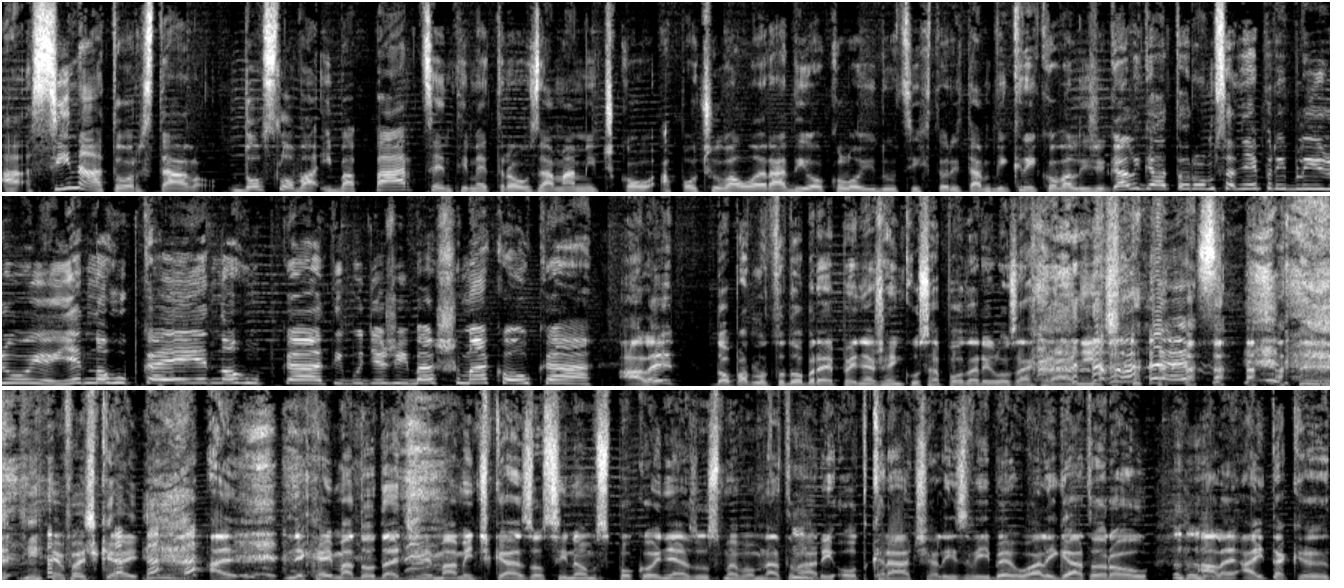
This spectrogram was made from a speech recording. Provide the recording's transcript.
A sinátor stál doslova iba pár centimetrov za mamičkou a počúval rádio okolo idúcich, ktorí tam vykrikovali, že k aligátorom sa nepriblížuj, jednohúbka je jednohúbka, ty budeš iba šmakovka. Ale dopadlo to dobré, peňaženku sa podarilo zachrániť. Nie, počkaj. A nechaj ma dodať, že mamička so synom spokojne a s úsmevom na tvári odkráčali z výbehu aligátorov, ale aj tak e,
